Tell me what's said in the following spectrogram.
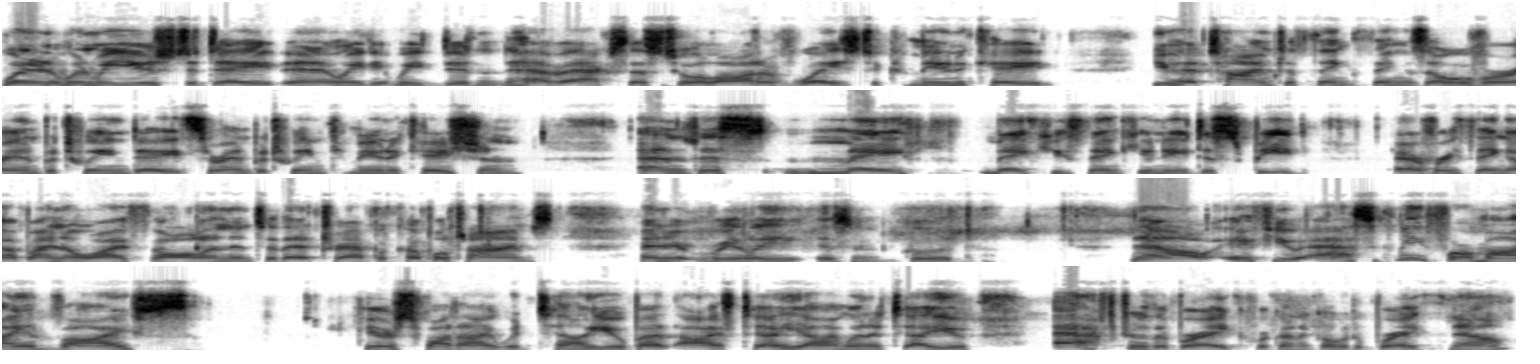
when when we used to date and we we didn't have access to a lot of ways to communicate, you had time to think things over in between dates or in between communication, and this may make you think you need to speed everything up. I know I've fallen into that trap a couple times, and it really isn't good. Now, if you ask me for my advice, here's what I would tell you, but I tell you, I'm going to tell you after the break. We're going to go to break now.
